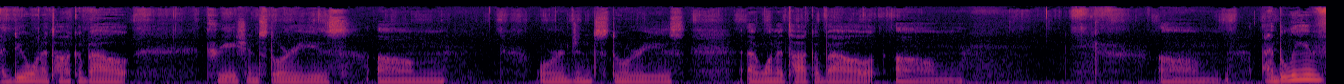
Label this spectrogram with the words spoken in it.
I do want to talk about creation stories, um, origin stories. I want to talk about, um, um, I believe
